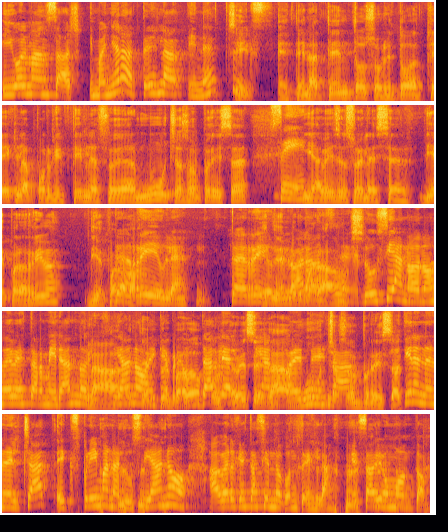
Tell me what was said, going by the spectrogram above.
y Goldman Sachs. Y mañana Tesla y Sí, Netflix. estén atentos, sobre todo a Tesla, porque Tesla suele dar mucha sorpresa Sí. y a veces suele ser 10 para arriba, 10 para abajo. Terrible. Terrible. Estén preparados. Luciano nos debe estar mirando. Claro, Luciano, hay que preguntarle a veces Luciano. da de mucha sorpresa. Lo tienen en el chat, expriman a Luciano a ver qué está haciendo con Tesla, que sabe un montón.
